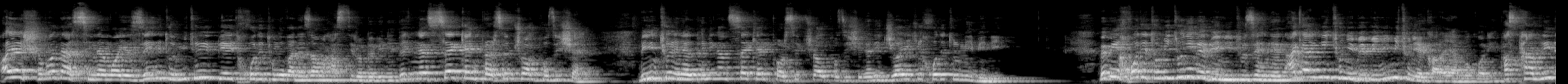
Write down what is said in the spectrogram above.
آیا شما در سینمای ذهنتون می‌تونید بیایید خودتون و نظام هستی رو ببینید؟ ببینید second perceptual position. به این تو NLP میگن second perceptual position یعنی جایی که خودت رو می‌بینی. ببین خودتو می‌تونی ببینی تو ذهنت. اگر می‌تونی ببینی می‌تونی یه کارایی هم بکنی. پس تمرین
